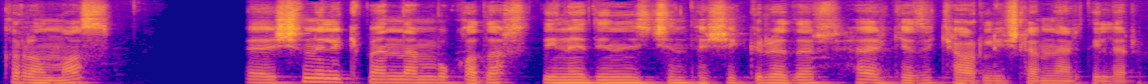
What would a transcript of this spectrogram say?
kırılmaz. Ee, şimdilik benden bu kadar. Dinlediğiniz için teşekkür eder. Herkese karlı işlemler dilerim.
